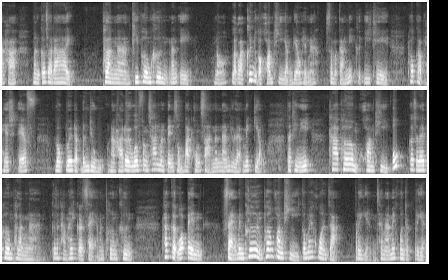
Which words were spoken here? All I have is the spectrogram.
นะคะ มันก็จะได้พลังงานที่เพิ่มขึ้นนั่นเองเนาะหลักๆ ขึ้นอยู่กับความถี่อย่างเดียวเห็นไหมสมการนี้คือ ek เท่ากับ hf ลบด้วย w นะคะ โดย work function มันเป็นสมบัติของสารนั้นๆ อยู่แล้วไม่เกี่ยว แต่ทีนี้ ถ้าเพิ่มความถี่ปุ๊บก็จะได้เพิ่มพลังงาน ก็จะทำให้กระแสมันเพิ่มขึ้น ถ้าเกิดว่าเป็นแสงเป็นคลื่น เพิ่มความถี่ก็ไม่ควรจะเปลี่ยนใช่ไหมไม่ควรจะเปลี่ยน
